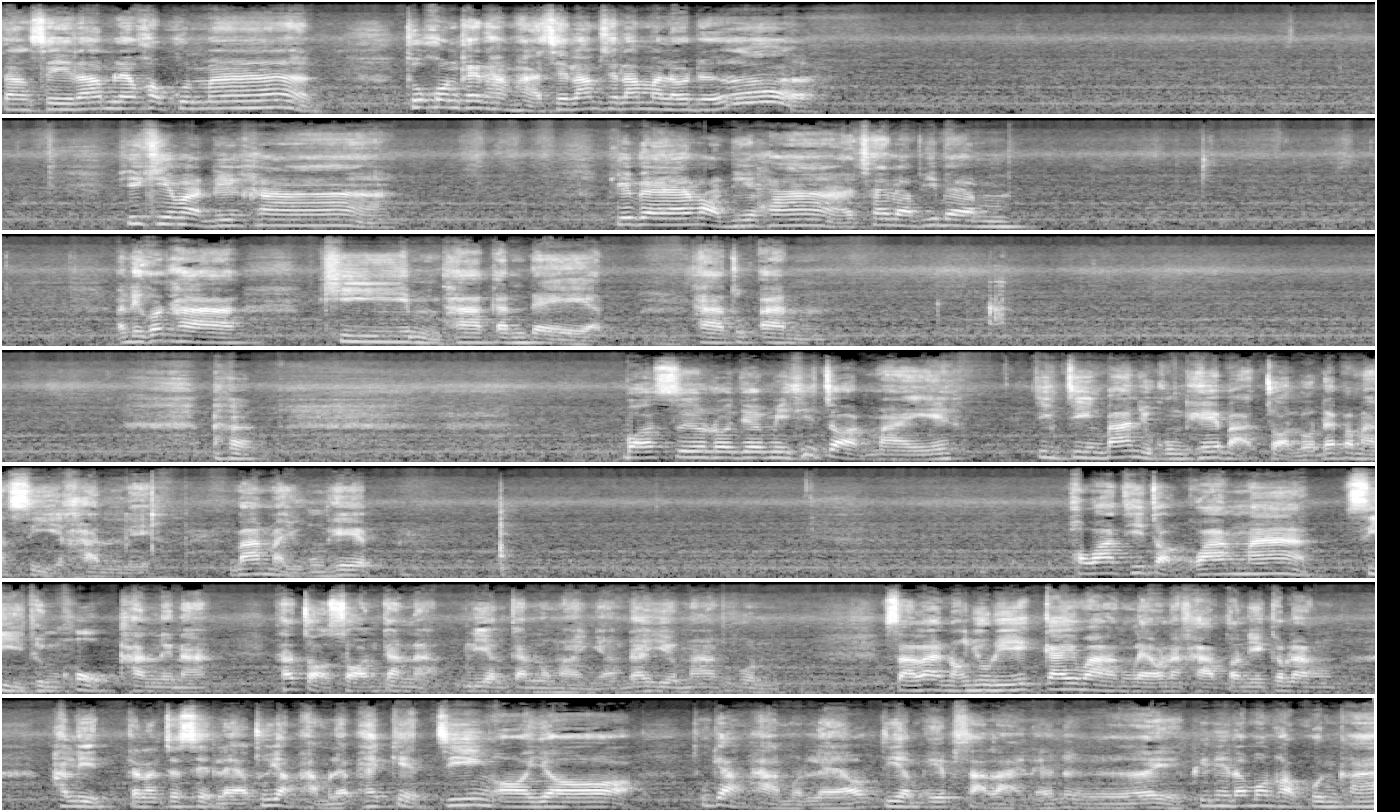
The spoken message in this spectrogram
สั่งเซรั่มแล้วขอบคุณมาก ทุกคนใครถามหาเซรั่มเซรั่มมาแล้วเด้อพี่คิมสวัสดีค่ะ พี่แบมสวัสดีค่ะ ใช่แล้วพี่แบม อันนี้ก็ทา ครีม ทากันแดด ทาทุกอัน บอสซื้อรถเยอะมีที่จอดไหม จริง ๆ บ้านอยู่กรุงเทพอะจอดรถได้ประมาณสี่คันเลย บ้านใหม่อยู่กรุงเทพเพราะว่าที่จอดกว้างมากสี่ถึงหกคันเลยนะ ถ้าจอดซ้อนกันอะเรียงกันลงมาอย่างเงี้ย ได้เยอะมากทุกคน สาหร่ายน้องยูริใกล้วางแล้วนะครับ ตอนนี้กำลังผลิตกำลังจะเสร็จแล้ว ทุกอย่างผ่านหมดแล้วแพ็กเกจจิ้งออยทุกอย่างผ่านหมดแล้ว เตรียมเอฟสาหร่ายได้เลย พี่นิรมนขอบคุณค่ะ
